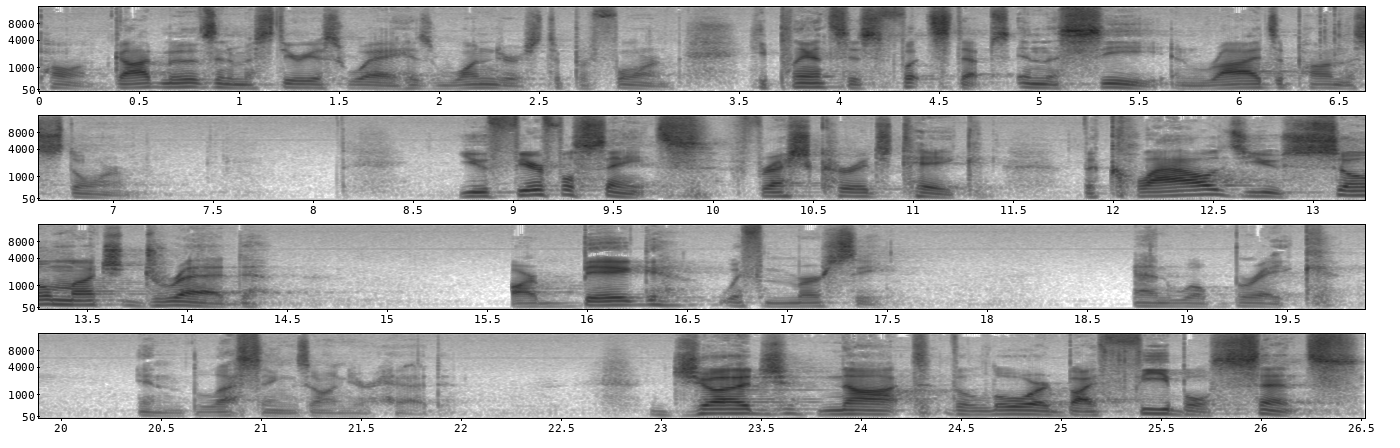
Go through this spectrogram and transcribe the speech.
poem God moves in a mysterious way, his wonders to perform. He plants his footsteps in the sea and rides upon the storm. You fearful saints, fresh courage take. The clouds you so much dread are big with mercy and will break in blessings on your head. Judge not the Lord by feeble sense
